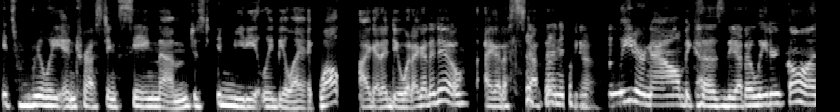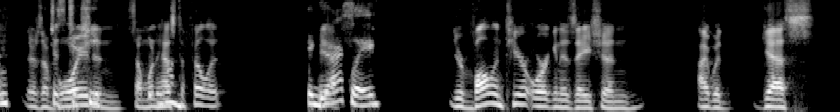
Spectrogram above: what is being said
it's really interesting seeing them just immediately be like, well, I got to do what I got to do. I got to step in and be the leader now because the other leader's gone. There's a void keep- and someone has to fill it. Exactly. Yes. Your volunteer organization I would guess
